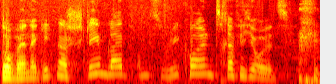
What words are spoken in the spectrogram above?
So, wenn der Gegner stehen bleibt, um zu recoilen, treffe ich Ults.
